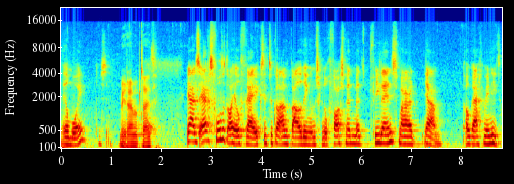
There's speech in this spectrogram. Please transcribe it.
heel mooi. Dus, ben je ruim op tijd? Ja, dus ergens voelt het al heel vrij. Ik zit natuurlijk wel aan bepaalde dingen misschien nog vast met, met freelance, maar ja, ook eigenlijk weer niet.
